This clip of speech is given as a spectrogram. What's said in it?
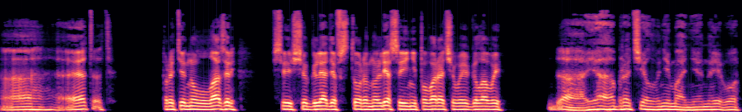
«А этот?» — протянул Лазарь, все еще глядя в сторону леса и не поворачивая головы. Да, я обратил внимание на его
